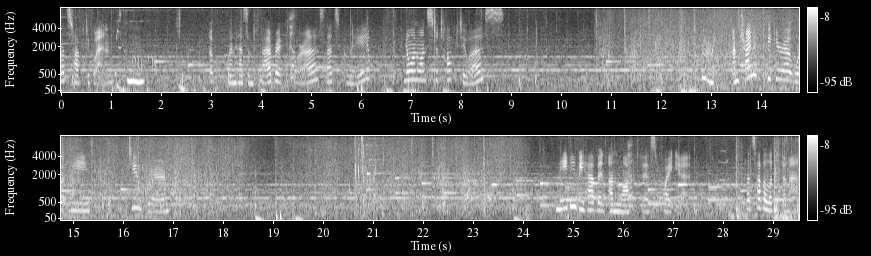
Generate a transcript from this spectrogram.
Let's talk to Gwen. Hmm. Oh, Gwen has some fabric for us. That's great. No one wants to talk to us. Hmm. I'm trying to figure out what we do here. Maybe we haven't unlocked this quite yet. Let's have a look at the map.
